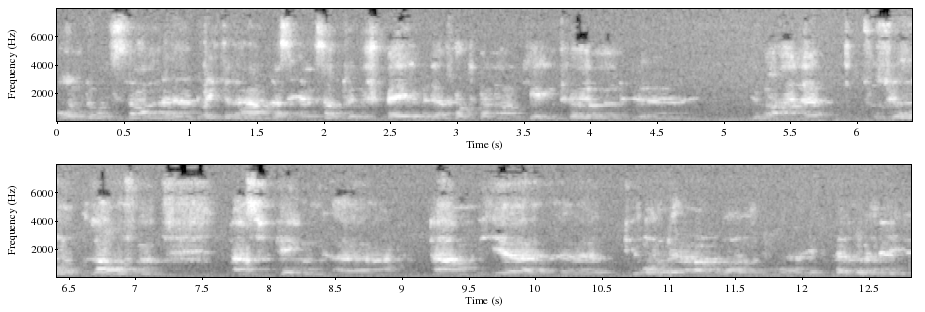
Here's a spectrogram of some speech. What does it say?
und uns dann äh, berichtet haben, dass ernsthafte Gespräche mit der Volksbank Tönen äh, über eine Fusion laufen. Das ging äh, dann hier äh, die Runde und ich persönlich,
